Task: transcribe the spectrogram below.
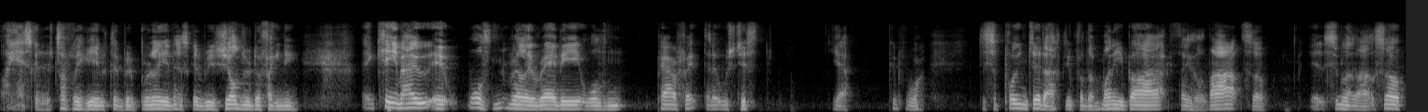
oh yeah, it's going to be a triple game, it's going to be brilliant, it's going to be genre defining. It came out, it wasn't really ready, it wasn't perfect, and it was just yeah, people were disappointed, asking for their money back, things like that. So it's similar like that. So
